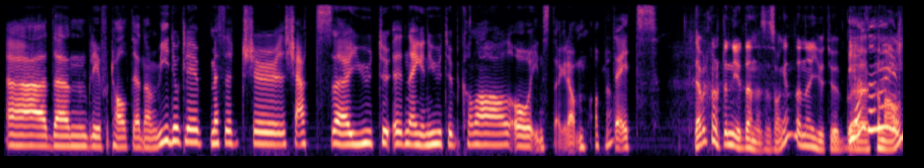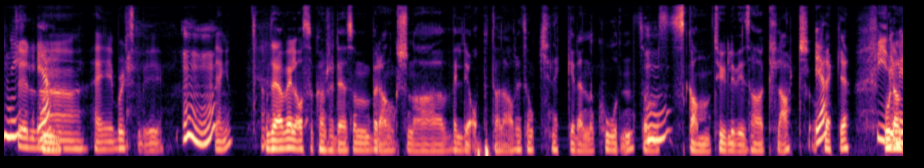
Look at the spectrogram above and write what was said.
eh, den blir fortalt gjennom videoklipp, messenger, chats, eh, YouTube, en egen YouTube-kanal og Instagram-updates. Det er vel kanskje det nye denne sesongen? Denne YouTube-kanalen ja, til ja. eh, Hey Briskeby-gjengen. Og det er vel også kanskje det som bransjen er veldig opptatt av. Liksom knekke den koden som Skam tydeligvis har klart å. Ja. knekke. Hvordan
